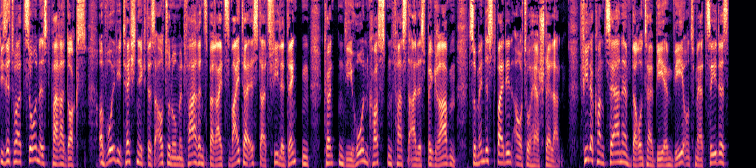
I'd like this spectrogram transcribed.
Die Situation ist paradox. Obwohl die Technik des autonomen Fahrens bereits weiter ist, als viele denken, könnten die hohen Kosten fast alles begraben, zumindest bei den Autoherstellern. Viele Konzerne, darunter BMW und Mercedes,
